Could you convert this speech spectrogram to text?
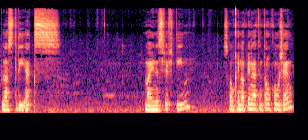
Plus 3x. Minus 15. So, kinopya natin tong quotient.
